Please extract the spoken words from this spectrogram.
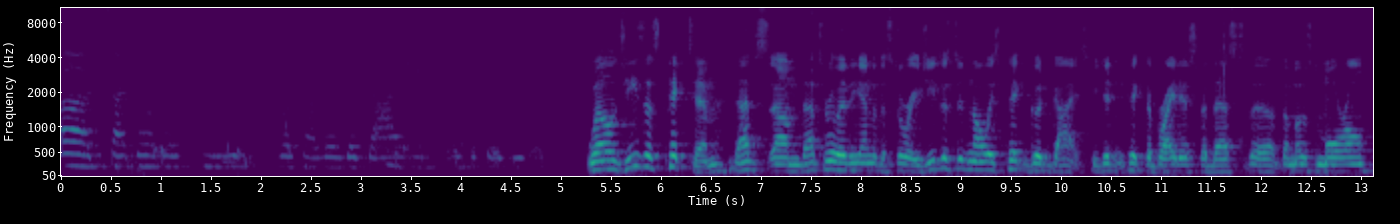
a disciple if he was not a very good guy and like betrayed Jesus? Well, Jesus picked him. That's um, that's really the end of the story. Jesus didn't always pick good guys. He didn't pick the brightest, the best, the the most moral.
